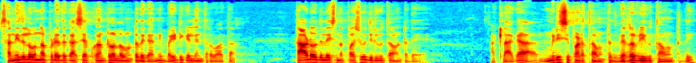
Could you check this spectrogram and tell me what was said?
సన్నిధిలో ఉన్నప్పుడు ఏదో కాసేపు కంట్రోల్లో ఉంటుంది కానీ బయటికి వెళ్ళిన తర్వాత తాడు వదిలేసిన పశువు తిరుగుతూ ఉంటుంది. అట్లాగా మిడిసి పడతా ఉంటుంది విర్రవీగుతూ ఉంటుంది.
